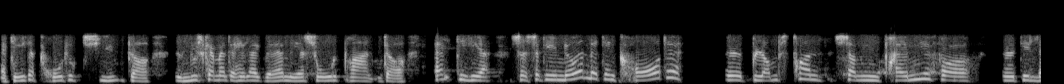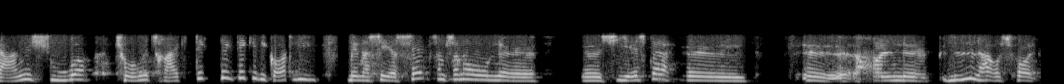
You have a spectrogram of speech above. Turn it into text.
at det ikke er produktivt, og øh, nu skal man da heller ikke være mere solbrændt, og alt det her. Så, så det er noget med den korte øh, blomstren som en præmie for øh, det lange, sure, tunge træk. Det, det, det kan vi godt lide, men at se os selv som sådan nogle øh, øh, siesta øh, øh, holdende middelhavsfolk,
